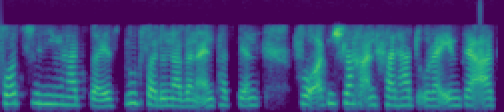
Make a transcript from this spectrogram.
vorzuliegen hat, sei es Blutverdünner, wenn ein Patient vor Ort einen Schlaganfall hat oder eben der Arzt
